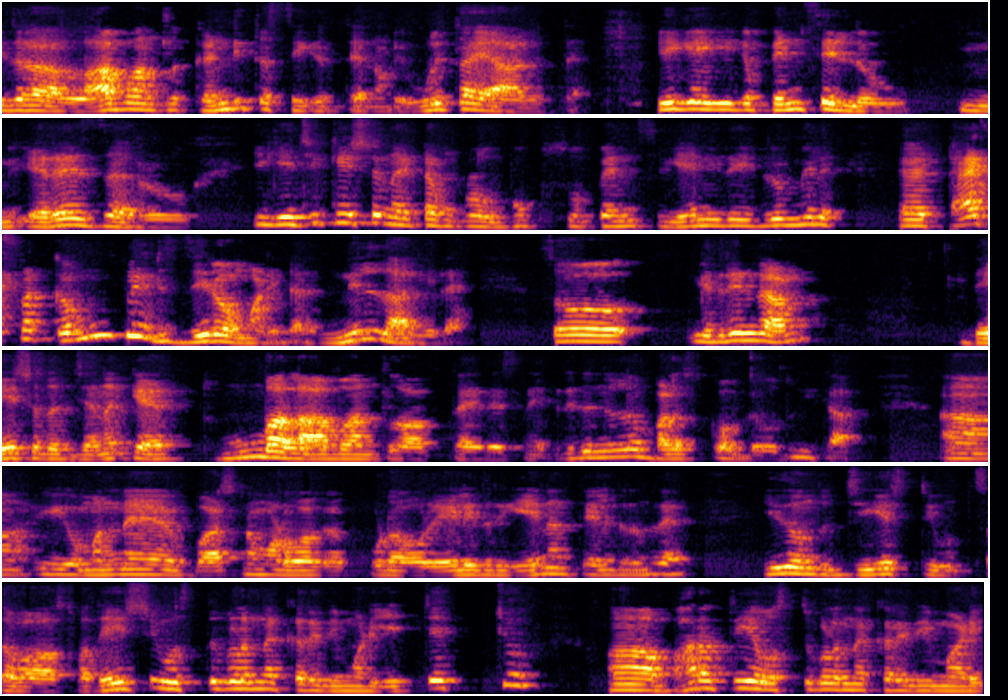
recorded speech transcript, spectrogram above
ಇದರ ಲಾಭ ಅಂತಲೂ ಖಂಡಿತ ಸಿಗುತ್ತೆ ನೋಡಿ, ಉಳಿತಾಯ ಆಗುತ್ತೆ. ಹೀಗೆ ಈಗ ಪೆನ್ಸಿಲ್ಲು ಎರೇಸರು, ಈಗ ಎಜುಕೇಶನ್ ಐಟಮ್ಗಳು, ಬುಕ್ಸು, ಪೆನ್ಸ್ ಏನಿದೆ ಇದ್ರ ಮೇಲೆ ಟ್ಯಾಕ್ಸ್ನ ಕಂಪ್ಲೀಟ್ ಝೀರೋ ಮಾಡಿದ್ದಾರೆ, ನಿಲ್ ಆಗಿದೆ. ಸೊ, ಇದರಿಂದ ದೇಶದ ಜನಕ್ಕೆ ತುಂಬಾ ಲಾಭ ಅಂತಲೂ ಆಗ್ತಾ ಇದೆ ಸ್ನೇಹಿತರೆ. ಇದನ್ನೆಲ್ಲ ಬಳಸ್ಕೋಬಹುದು ಈಗ. ಈಗ ಮೊನ್ನೆ ಭಾಷಣ ಮಾಡುವಾಗ ಕೂಡ ಅವ್ರು ಹೇಳಿದ್ರು, ಏನಂತ ಹೇಳಿದ್ರು ಅಂದ್ರೆ ಇದೊಂದು ಜಿ ಎಸ್ ಟಿ ಉತ್ಸವ, ಸ್ವದೇಶಿ ವಸ್ತುಗಳನ್ನ ಖರೀದಿ ಮಾಡಿ ಹೆಚ್ಚೆಚ್ಚು ಭಾರತೀಯ ವಸ್ತುಗಳನ್ನ ಖರೀದಿ ಮಾಡಿ,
